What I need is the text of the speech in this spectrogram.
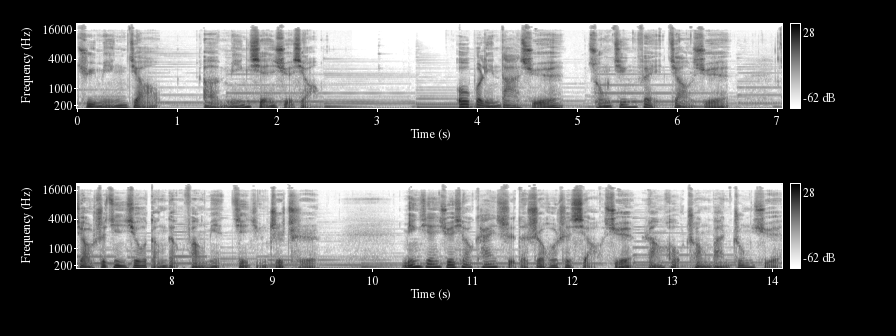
取名叫，呃，明贤学校。欧柏林大学从经费、教学。教师进修等等方面进行支持。明贤学校开始的时候是小学，然后创办中学，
